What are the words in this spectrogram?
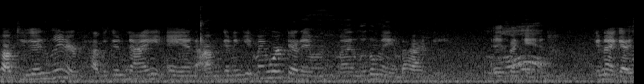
talk to you guys later. Have a good night, and I'm going to get my workout in with my little man behind me, if I can. Good night, guys.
